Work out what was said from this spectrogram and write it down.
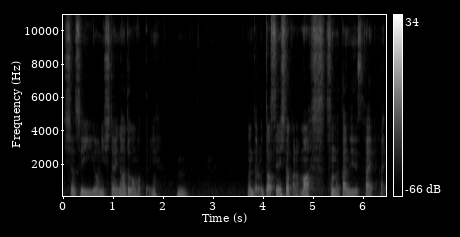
しやすいようにしたいなとか思ったりね、うん、なんだろう脱線したかな。まあ そんな感じです。はいはい。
